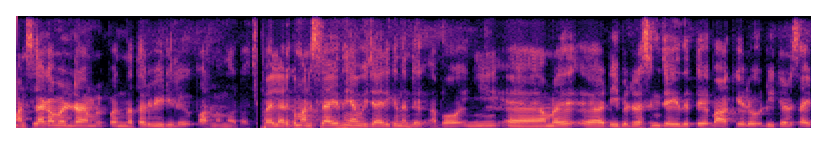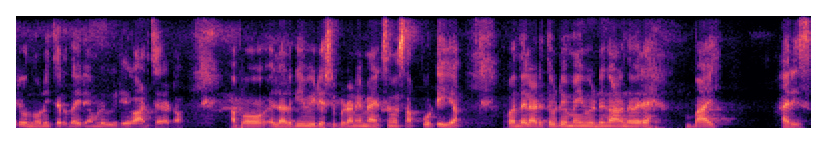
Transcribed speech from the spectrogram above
മനസ്സിലാക്കാൻ വേണ്ടിയിട്ടാണ് നമ്മളിപ്പോൾ ഇന്നത്തെ ഒരു വീഡിയോയിൽ പറഞ്ഞു കേട്ടോ. അപ്പോൾ എല്ലാവർക്കും മനസ്സിലായി എന്ന് ഞാൻ വിചാരിക്കുന്നുണ്ട്. അപ്പോൾ ഇനി നമ്മൾ ഡി ബി ഡ്രസ്സിങ് ചെയ്തിട്ട് ബാക്കിയൊരു ഡീറ്റെയിൽസ് ആയിട്ട് ഒന്നുകൂടി ചെറുതായിട്ട് നമ്മൾ വീഡിയോ കാണിച്ചു കേട്ടോ. അപ്പോൾ എല്ലാവർക്കും ഈ വീഡിയോ ഇഷ്ടപ്പെടുകയാണെങ്കിൽ മാക്സിമം സപ്പോർട്ട് ചെയ്യുക. അപ്പോൾ എന്തായാലും അടുത്ത വീഡിയോയുമായി വീണ്ടും കാണുന്നവരെ ബൈ ഹരീസ്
